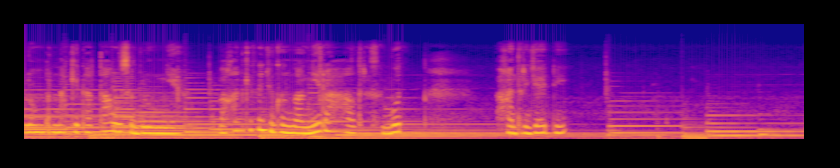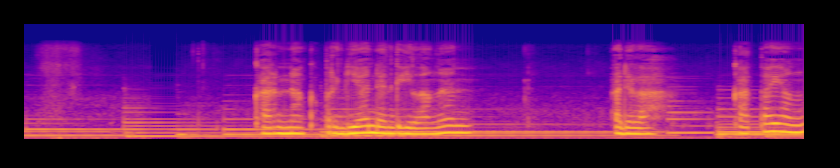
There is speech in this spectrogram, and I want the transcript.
belum pernah kita tahu sebelumnya. Bahkan kita juga nggak ngira hal tersebut akan terjadi. Karena kepergian dan kehilangan adalah kata yang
